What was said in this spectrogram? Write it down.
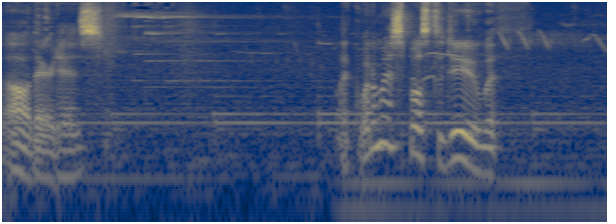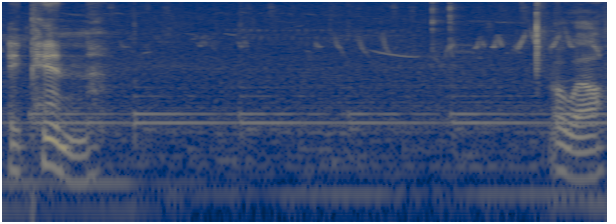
Oh, there it is. Like, what am I supposed to do with a pin? Oh well.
